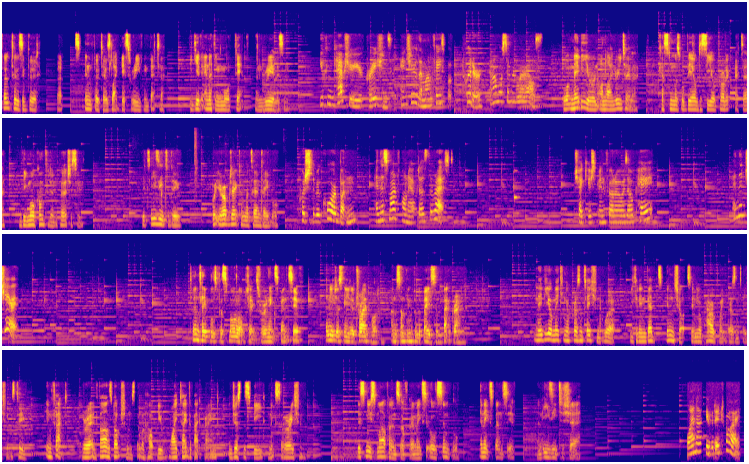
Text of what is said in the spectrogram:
Photos are good, but spin photos like this are even better. They give anything more depth and realism. You can capture your creations and share them on Facebook, Twitter, and almost everywhere else. Or maybe you're an online retailer. Customers will be able to see your product better and be more confident purchasing. It's easy to do. Put your object on the turntable. Push the record button, and the smartphone app does the rest. Check your spin photo is okay, and then share it. Turntables for small objects are inexpensive. Then you just need a tripod and something for the base and background. Maybe you're making a presentation at work. You can embed spin shots in your PowerPoint presentations too. In fact, there are advanced options that will help you white out the background, adjust the speed and acceleration. This new smartphone software makes it all simple, inexpensive, and easy to share. Why not give it a try?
